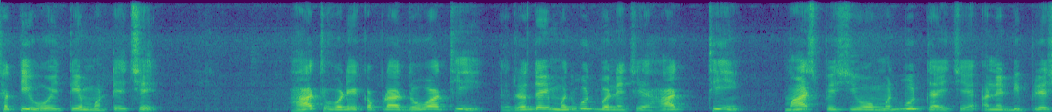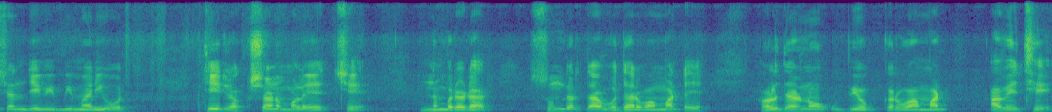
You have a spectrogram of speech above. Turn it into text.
થતી હોય તે મટે છે. હાથ વડે કપડાં ધોવાથી હૃદય મજબૂત બને છે. હાથથી માંસપેશીઓ મજબૂત થાય છે અને ડિપ્રેશન જેવી બીમારીઓથી રક્ષણ મળે છે. નંબર અઢાર. સુંદરતા વધારવા માટે હળદરનો ઉપયોગ કરવામાં આવે છે.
